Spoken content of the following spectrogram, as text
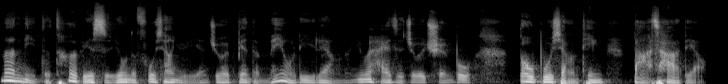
那你的特别使用的负向语言就会变得没有力量了，因为孩子就会全部都不想听，打岔掉。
